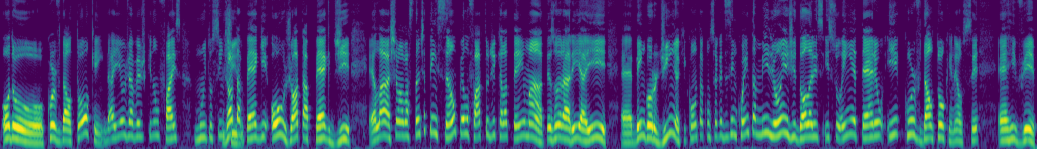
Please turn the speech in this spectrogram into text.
ou do Curve DAO Token, daí eu já vejo que não faz muito sentido. JPEG ou JPEG-D, ela chama bastante atenção pelo fato de que ela tem uma tesouraria aí é, bem gordinha que conta com cerca de 50 milhões de dólares, isso em Ethereum e Curve DAO Token, né, o CRV.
